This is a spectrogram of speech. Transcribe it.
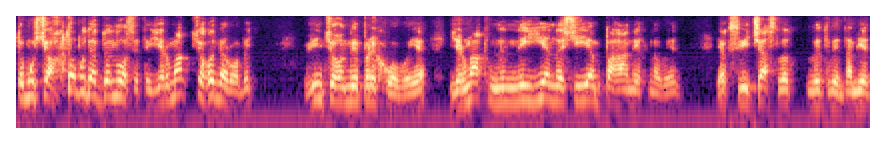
Тому що а хто буде доносити? Єрмак цього не робить. Він цього не приховує. Єрмак не- є носієм поганих новин, як свій час Лит- Литвин. Там є,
